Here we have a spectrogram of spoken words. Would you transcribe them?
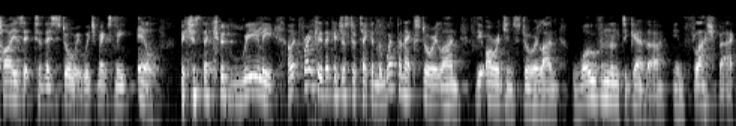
ties it to this story, which makes me ill because they could really. I mean, frankly, they could just have taken the Weapon X storyline, the origin storyline, woven them together in flashback,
